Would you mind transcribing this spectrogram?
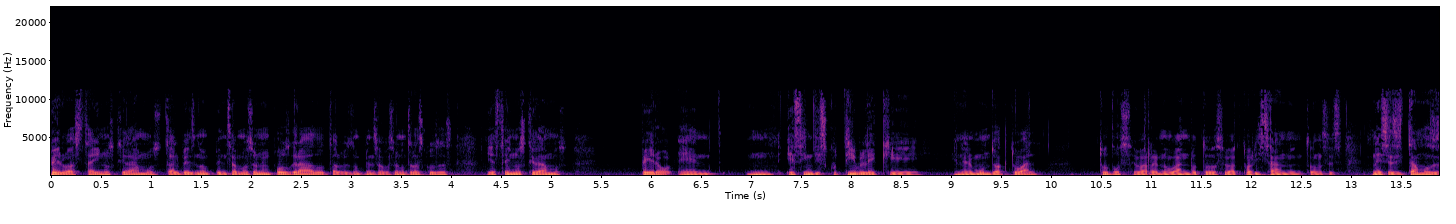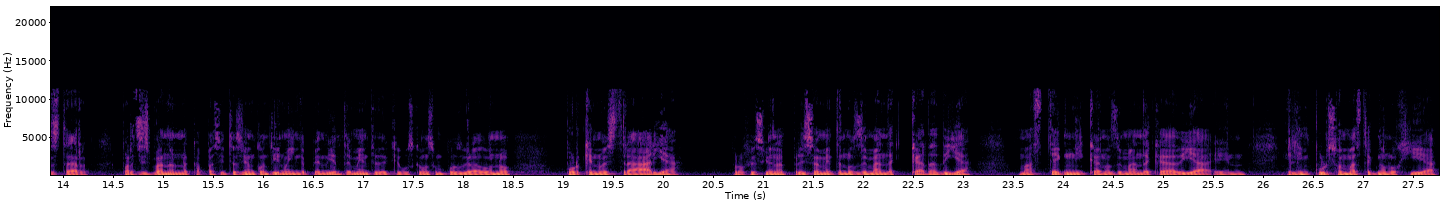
pero hasta ahí nos quedamos, tal vez no pensamos en un posgrado, tal vez no pensamos en otras cosas y hasta ahí nos quedamos. Pero mm, es indiscutible que en el mundo actual todo se va renovando, todo se va actualizando, entonces necesitamos estar participando en una capacitación continua independientemente de que busquemos un posgrado o no, porque nuestra área profesional precisamente nos demanda cada día más técnica, nos demanda cada día en el impulso a más tecnología,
